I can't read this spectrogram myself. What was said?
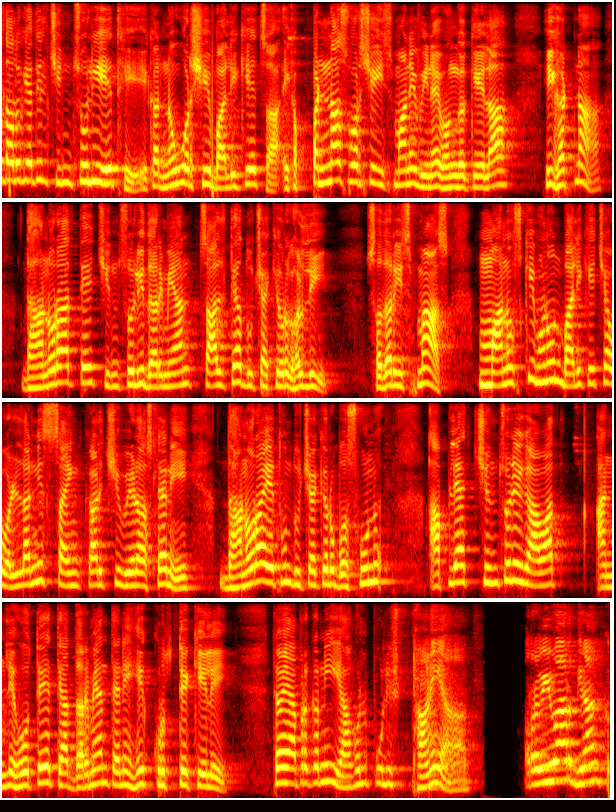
तालुक्यातील चिंचोली येथे एका नऊ वर्षीय बालिकेचा एका पन्नास वर्षीय इस्माने विनयभंग केला. ही घटना धानोरा ते चिंचोली दरम्यान चालत्या दुचाकीवर घडली. सदर इस्मास माणुसकी म्हणून बालिकेच्या वडिलांनीच सायंकाळची वेळ असल्याने धानोरा येथून दुचाकीवर बसवून आपल्या चिंचोली गावात आणले होते. त्या दरम्यान त्याने हे कृत्य केले. तेव्हा या प्रकरणी यावल पोलीस ठाण्यात रविवार दिनांक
